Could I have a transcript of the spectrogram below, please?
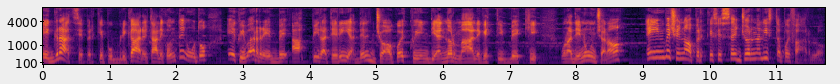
E grazie perché pubblicare tale contenuto equivarrebbe a pirateria del gioco e quindi è normale che ti becchi una denuncia, no? E invece no, perché se sei giornalista puoi farlo.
